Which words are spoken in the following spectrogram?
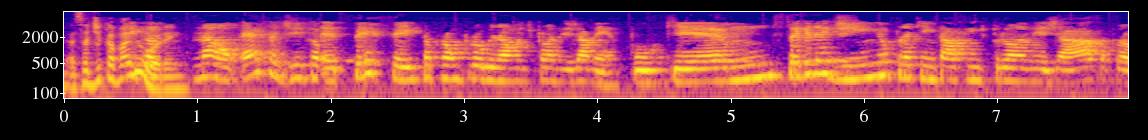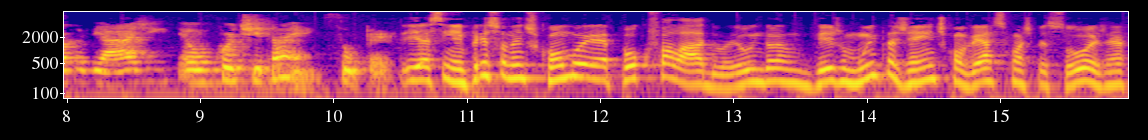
Essa dica vale Fica- ouro, hein? Não, essa dica é perfeita para um programa de planejamento, porque é um segredinho para quem tá afim de planejar sua própria viagem. Eu curti também, super. E assim, é impressionante como é pouco falado. Eu ainda vejo muita gente, converso com as pessoas, né?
